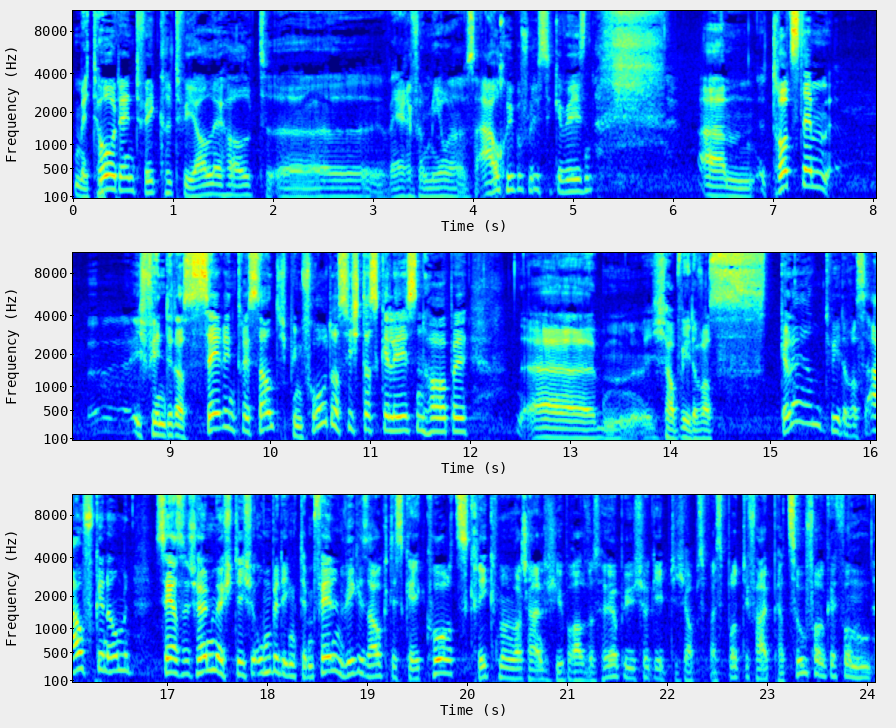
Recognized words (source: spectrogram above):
Methode entwickelt, wie alle halt. Äh, wäre von mir aus auch überflüssig gewesen. Ähm, trotzdem, äh, ich finde das sehr interessant. Ich bin froh, dass ich das gelesen habe. Ähm, ich habe wieder was gelernt, wieder was aufgenommen. Sehr, sehr schön, möchte ich unbedingt empfehlen. Wie gesagt, es geht kurz, kriegt man wahrscheinlich überall, was Hörbücher gibt. Ich habe es bei Spotify per Zufall gefunden.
